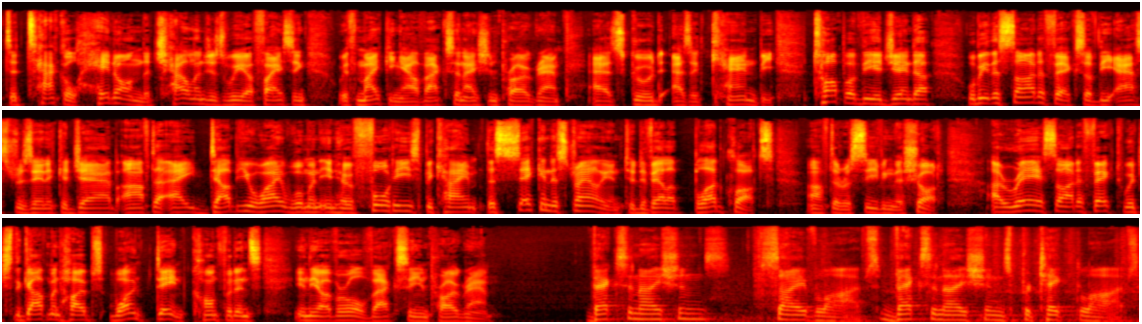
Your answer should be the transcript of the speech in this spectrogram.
to tackle head on the challenges we are facing with making our vaccination program as good as it can be. Top of the agenda will be the side effects of the AstraZeneca jab after a WA woman in her 40s became the second Australian to develop blood clots after receiving the shot. A rare side effect which the government hopes won't dent confidence in the overall vaccine program. Vaccinations save lives, vaccinations protect lives.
